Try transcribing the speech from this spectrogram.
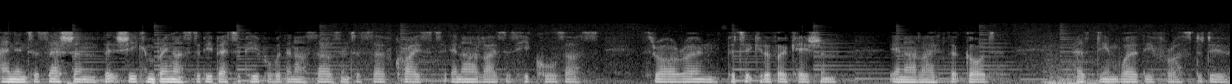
and intercession that she can bring us to be better people within ourselves and to serve Christ in our lives as he calls us through our own particular vocation in our life that God has deemed worthy for us to do.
